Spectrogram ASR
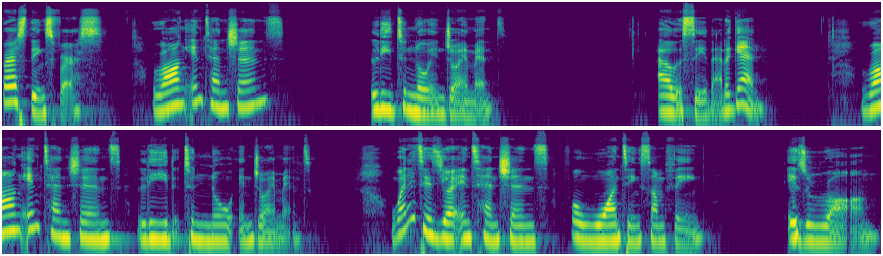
First things first, wrong intentions lead to no enjoyment. I will say that again. Wrong intentions lead to no enjoyment. When it is your intentions for wanting something is wrong,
